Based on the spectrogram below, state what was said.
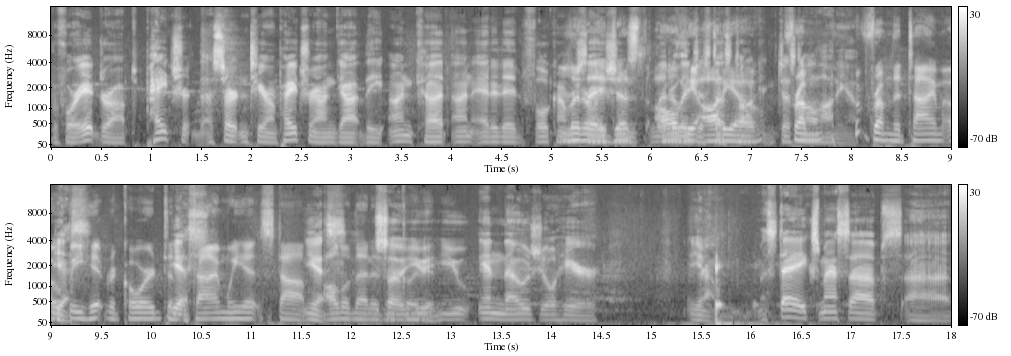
before it dropped, Patreon, a certain tier on Patreon got the uncut, unedited, full conversation. Literally just all the just us audio talking, just from all audio. from the time Opie Yes. hit record to Yes. the time we hit stop. Yes. All of that is so included. you you in those you'll hear, you know, mistakes, mess ups, uh,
